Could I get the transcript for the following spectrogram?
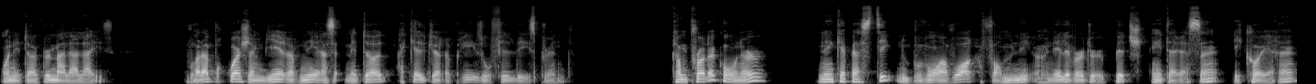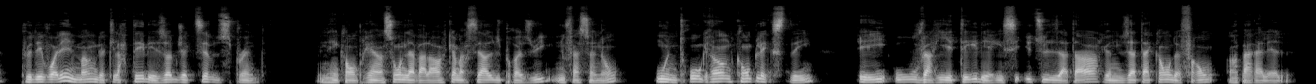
on est un peu mal à l'aise. Voilà pourquoi j'aime bien revenir à cette méthode à quelques reprises au fil des sprints. Comme product owner, L'incapacité que nous pouvons avoir à formuler un elevator pitch intéressant et cohérent peut dévoiler le manque de clarté des objectifs du sprint, une incompréhension de la valeur commerciale du produit que nous façonnons, ou une trop grande complexité et ou variété des récits utilisateurs que nous attaquons de front en parallèle.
